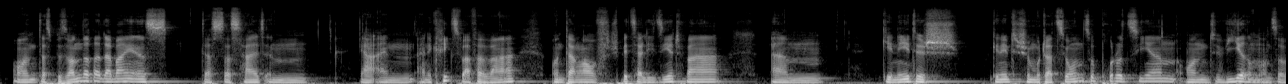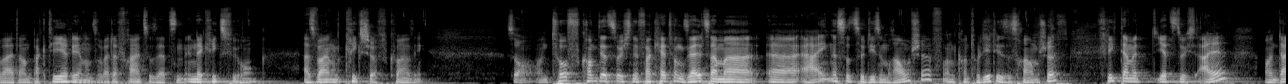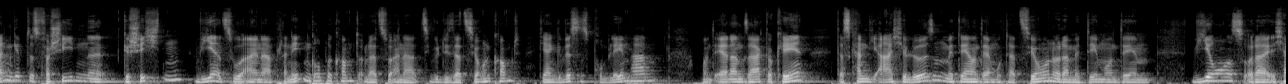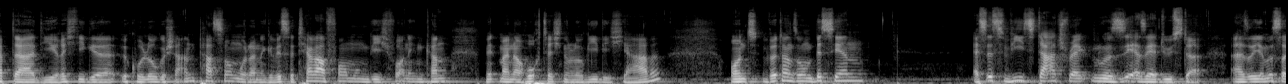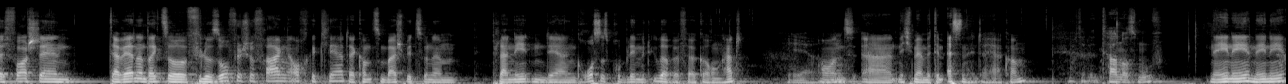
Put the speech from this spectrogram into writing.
Und das Besondere dabei ist, dass das halt in, ja, ein, eine Kriegswaffe war und darauf spezialisiert war, ähm, genetisch, genetische Mutationen zu produzieren und Viren und so weiter und Bakterien und so weiter freizusetzen in der Kriegsführung. Also es war ein Kriegsschiff quasi. So, und Tuff kommt jetzt durch eine Verkettung seltsamer äh, Ereignisse zu diesem Raumschiff und kontrolliert dieses Raumschiff, fliegt damit jetzt durchs All und dann gibt es verschiedene Geschichten, wie er zu einer Planetengruppe kommt oder zu einer Zivilisation kommt, die ein gewisses Problem haben und er dann sagt, okay, das kann die Arche lösen mit der und der Mutation oder mit dem und dem Virus oder ich habe da die richtige ökologische Anpassung oder eine gewisse Terraformung, die ich vornehmen kann mit meiner Hochtechnologie, die ich hier habe. und wird dann so ein bisschen, es ist wie Star Trek, nur sehr, sehr düster. Also ihr müsst euch vorstellen, da werden dann direkt so philosophische Fragen auch geklärt. Er kommt zum Beispiel zu einem Planeten, der ein großes Problem mit Überbevölkerung hat Ja. und äh, nicht mehr mit dem Essen hinterherkommen. Macht er den Thanos-Move? Nee, nee, nee, nee.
